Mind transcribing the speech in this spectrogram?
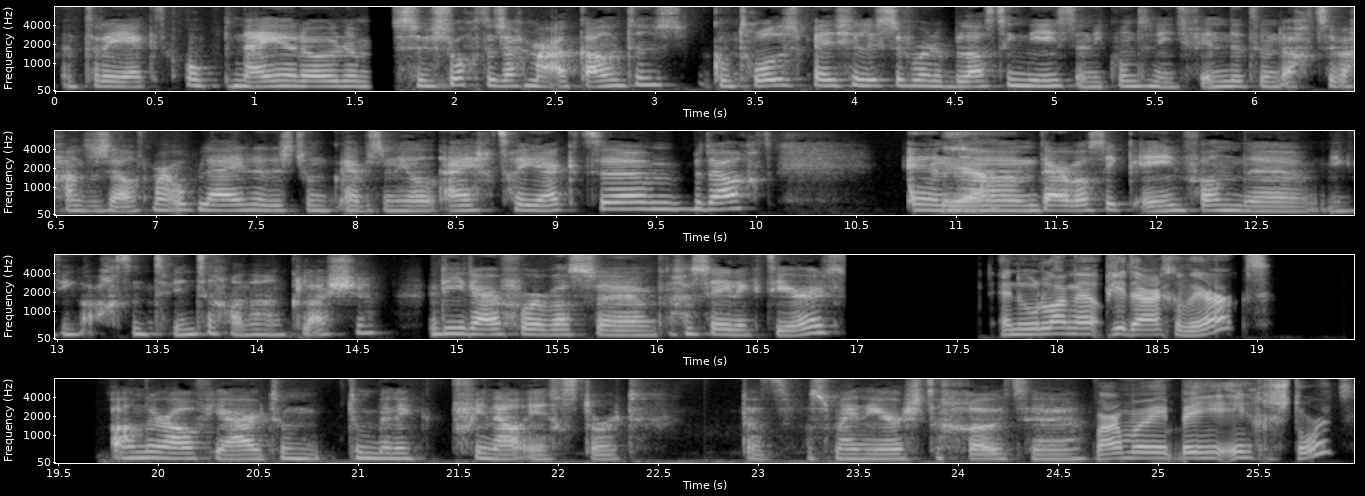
een traject op Nijenrode. Ze zochten zeg maar accountants, controlespecialisten voor de Belastingdienst. En die konden ze niet vinden. Toen dachten ze, we gaan ze zelf maar opleiden. Dus toen hebben ze een heel eigen traject uh, bedacht. En ja. uh, daar was ik een van de, ik denk 28, hadden een klasje. Die daarvoor was uh, geselecteerd. En hoe lang heb je daar gewerkt? Anderhalf jaar. Toen, toen ben ik finaal ingestort. Dat was mijn eerste grote. Waarom ben je ingestort?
